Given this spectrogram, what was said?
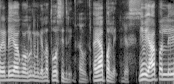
ರೆಡಿ ಆಗುವಾಗಲೂ ನನಗೆಲ್ಲ ತೋರಿಸಿದ್ರಿ. ಹೌದು. ಆ ಆ್ಯಪಲ್ಲಿ. ನೀವು ಆ್ಯಪಲ್ಲಿ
